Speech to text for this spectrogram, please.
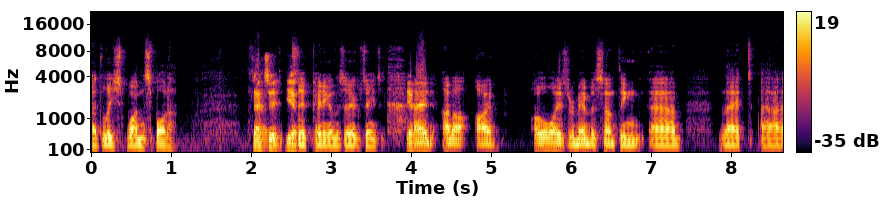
at least one spotter. That's so, it, yeah. Depending on the circumstances. Yeah. And, and I, I always remember something um, that uh,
